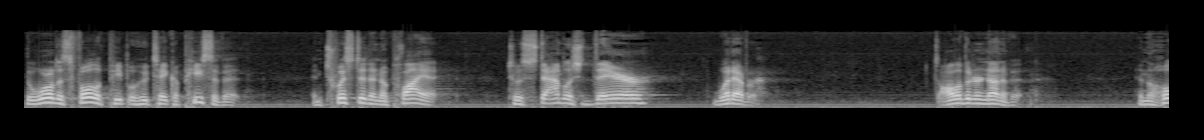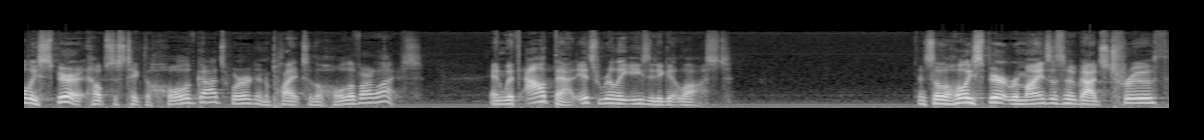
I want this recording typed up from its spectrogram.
The world is full of people who take a piece of it and twist it and apply it to establish their whatever. It's all of it or none of it. And the Holy Spirit helps us take the whole of God's Word and apply it to the whole of our lives. And without that, it's really easy to get lost. And so the Holy Spirit reminds us of God's truth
